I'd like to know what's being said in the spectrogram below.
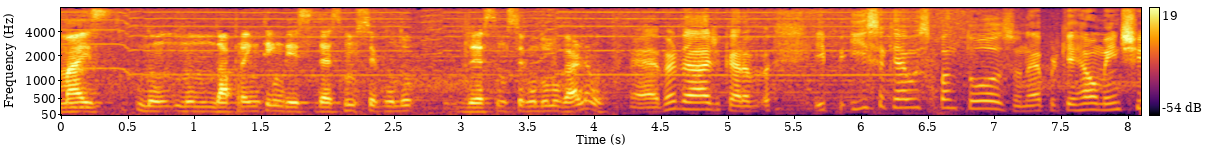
mas não, não dá para entender esse décimo segundo décimo segundo lugar, não. É verdade, cara. E isso é que é o espantoso, né? Porque realmente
